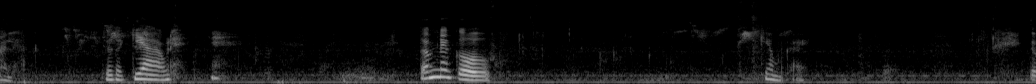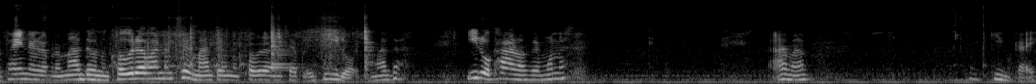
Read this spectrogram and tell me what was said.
હાલે. જો તો ક્યાં આવડે? તમને કહો. કેમ ખાય? તો ફાઇનલ આપણે માધવને ખવડાવવાનું છે. માધવને ખવડાવવાનું છે આપણે હીરો. માધવ, હીરો ખાવાનો છે મને. આમાં કેમ કાંઈ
